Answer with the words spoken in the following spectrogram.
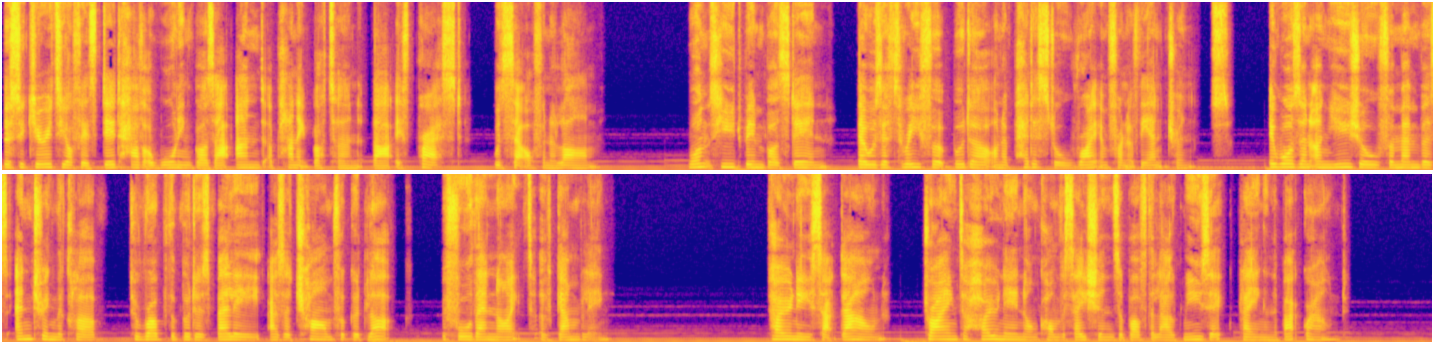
The security office did have a warning buzzer and a panic button that, if pressed, would set off an alarm. Once you'd been buzzed in, there was a three foot Buddha on a pedestal right in front of the entrance. It wasn't unusual for members entering the club to rub the Buddha's belly as a charm for good luck before their night of gambling. Tony sat down, trying to hone in on conversations above the loud music playing in the background.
